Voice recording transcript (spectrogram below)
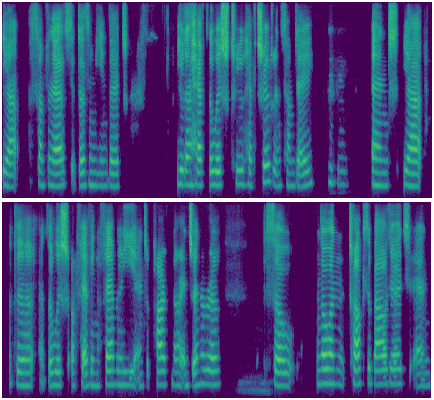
yeah something else it doesn't mean that you don't have the wish to have children someday mm-hmm. and yeah the the wish of having a family and a partner in general so no one talks about it and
